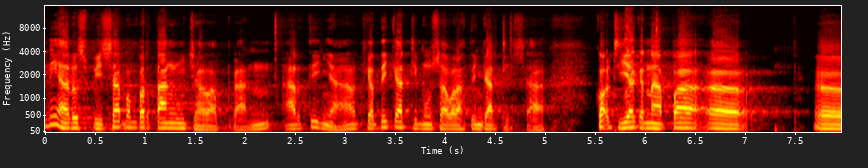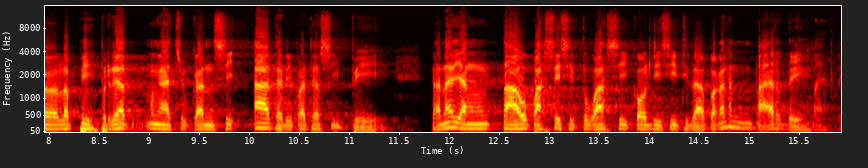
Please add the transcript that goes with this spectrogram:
ini harus bisa mempertanggungjawabkan. Artinya, ketika di musyawarah tingkat desa, kok dia kenapa eh, e, lebih berat mengajukan si A daripada si B karena yang tahu pasti situasi kondisi di lapangan kan Pak RT. Pak RT.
